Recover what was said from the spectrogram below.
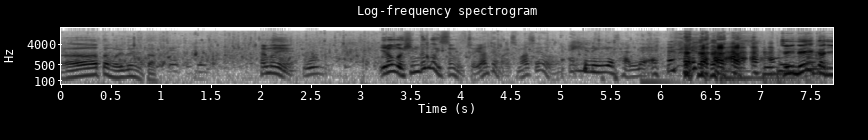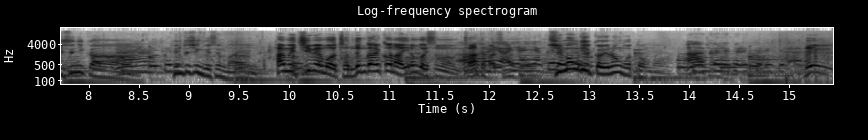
아따 머리 던졌다. 할머니. 이런 거 힘든 거 있으면 저희한테 말씀하세요. 이거 이거 살래. 저희 내일까지 있으니까 아, 그래. 힘드신 거 있으면 많이. 할머니 집에 뭐 전등 갈 거나 이런 거 있으면 저한테 아, 말씀하세요. 야, 그래, 짐. 옮길 거 이런 것도 뭐. 아, 그래, 그래, 그래, 그래. 내일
